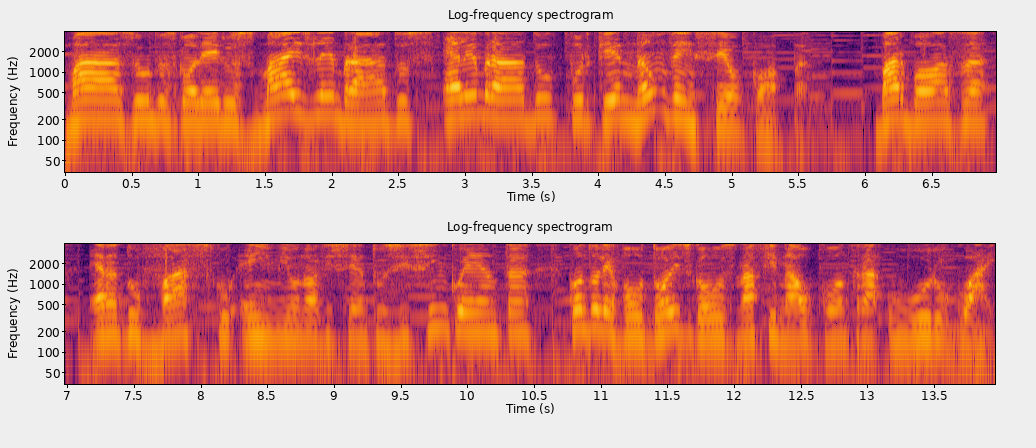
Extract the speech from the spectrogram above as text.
Mas um dos goleiros mais lembrados é lembrado porque não venceu Copa. Barbosa era do Vasco em 1950, quando levou dois gols na final contra o Uruguai.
